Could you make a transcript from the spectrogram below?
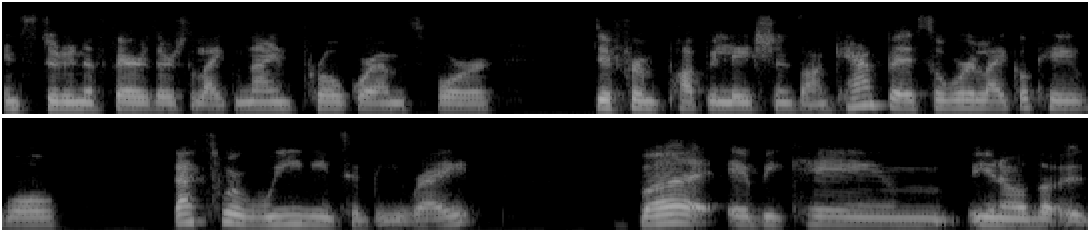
in student affairs. There's like nine programs for different populations on campus. So we're like okay well that's where we need to be right? But it became you know the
